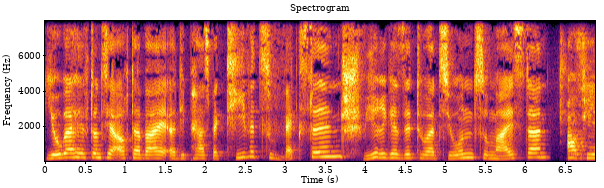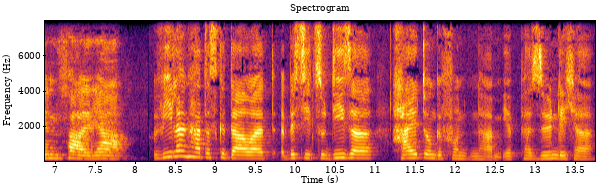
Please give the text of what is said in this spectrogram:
Yoga hilft uns ja auch dabei, äh, die Perspektive zu wechseln, schwierige Situationen zu meistern. Auf jeden Fall, ja. Wie lange hat es gedauert, bis Sie zu dieser Haltung gefunden haben, Ihr persönlicher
